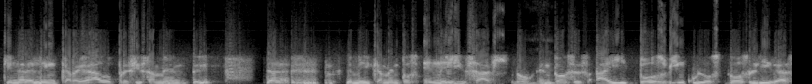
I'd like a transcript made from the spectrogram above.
quien era el encargado precisamente de, de medicamentos en el INSABI, ¿no? Entonces hay dos vínculos, dos ligas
